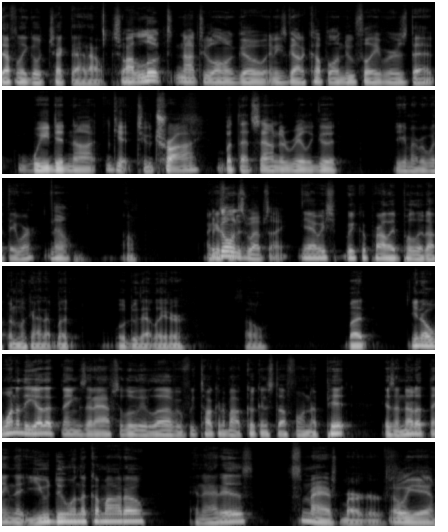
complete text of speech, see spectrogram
definitely go check that out. So I looked not too long ago, and he's got a couple of new flavors that we did not get to try, but that sounded really good. Do you remember what they were? No, Oh, I But go we- on his website. Yeah, we should, we could probably pull it up and look at it, but we'll do that later. So, but you know, one of the other things that I absolutely love, if we're talking about cooking stuff on the pit, is another thing that you do in the Kamado, and that is smash burgers. Oh yeah,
